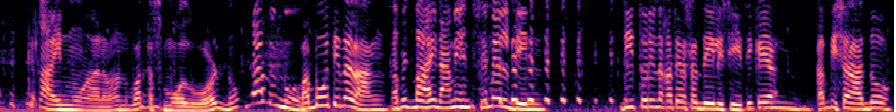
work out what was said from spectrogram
Kalain mo nga naman. What a small world, no? Sinabi mo. Mabuti na lang, Kapit-bahay namin. si Melvin, dito rin nakatira sa Daily City, kaya Hmm. kabisado.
